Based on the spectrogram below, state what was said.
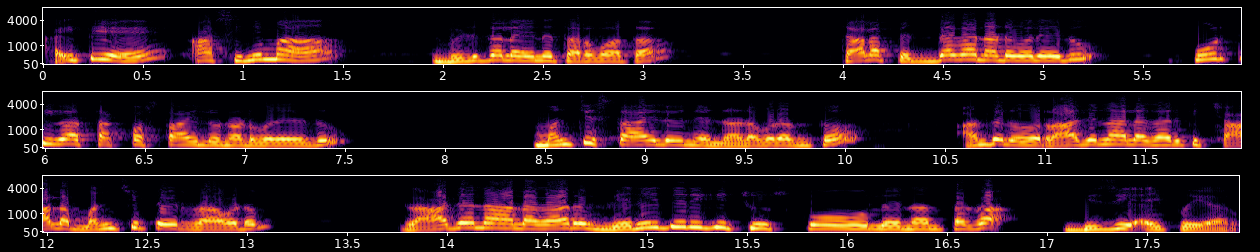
అయితే ఆ సినిమా విడుదలైన తర్వాత చాలా పెద్దగా నడవలేదు పూర్తిగా తక్కువ స్థాయిలో నడవలేదు. మంచి స్థాయిలోనే నడవడంతో అందులో రాజనాల గారికి చాలా మంచి పేరు రావడం రాజనాల గారు వెనుదిరిగి చూసుకోలేనంతగా బిజీ అయిపోయారు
